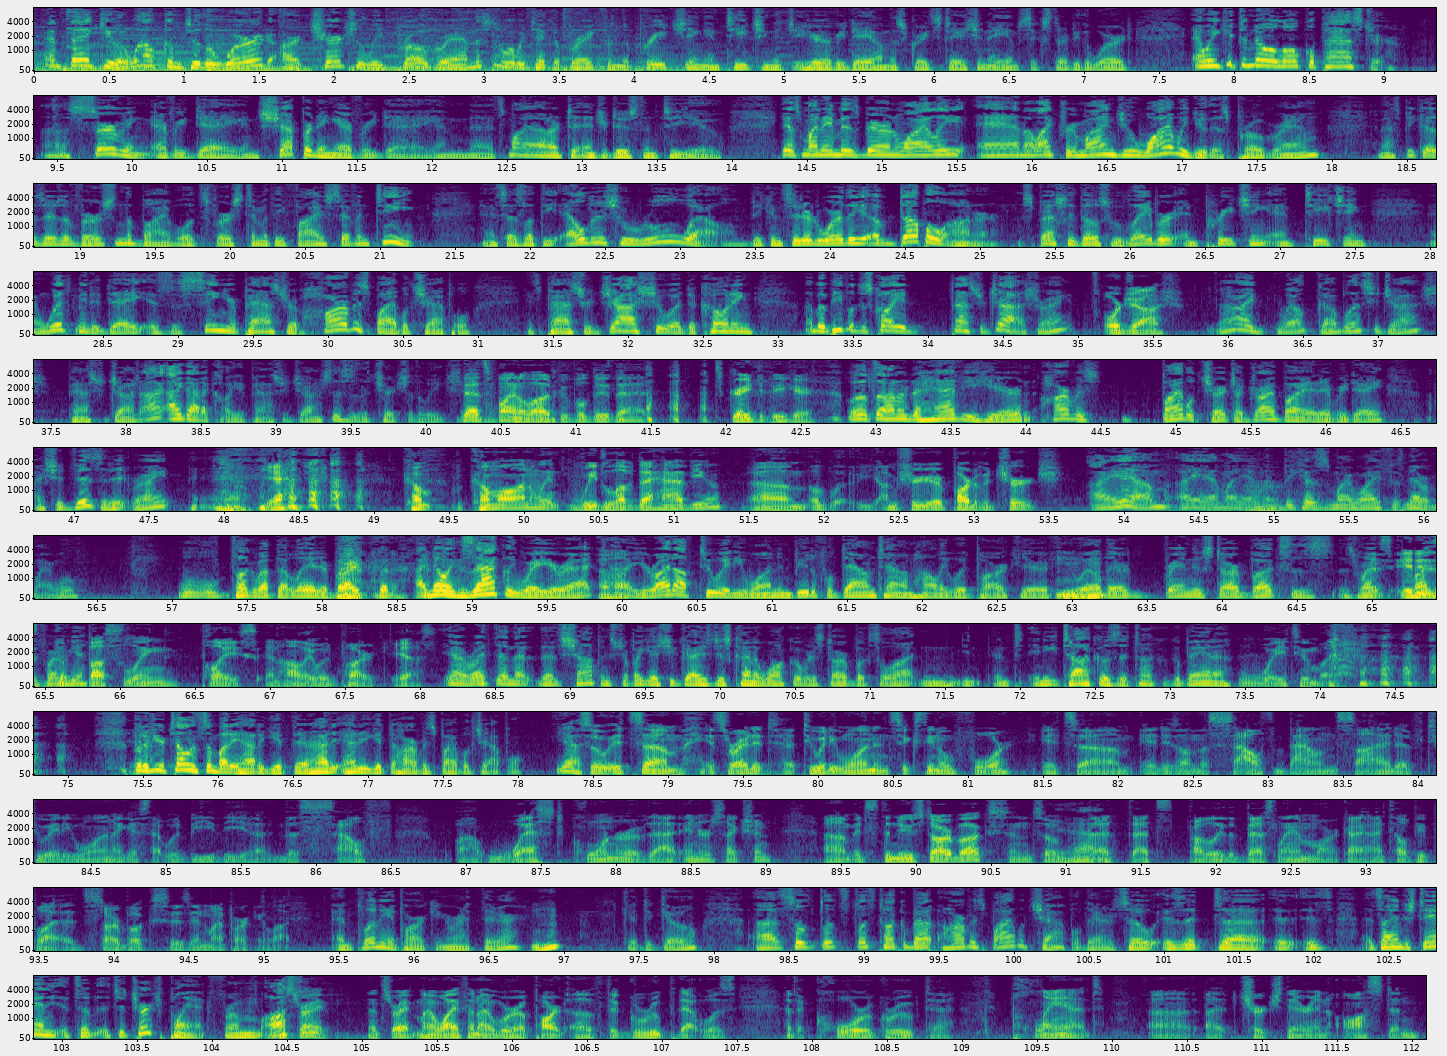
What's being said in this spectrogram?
And thank you, and welcome to The Word, our Church of the Week program. This is where we take a break from the preaching and teaching that you hear every day on this great station, AM 630 The Word, and we get to know a local pastor uh, serving every day and shepherding every day. And uh, it's my honor to introduce them to you. Yes, my name is Baron Wiley, and I'd like to remind you why we do this program. And that's because there's a verse in the Bible. It's 1 Timothy 5.17. And it says, Let the elders who rule well be considered worthy of double honor, especially those who labor in preaching and teaching. And with me today is the senior pastor of Harvest Bible Chapel. It's Pastor Joshua de Koning. Uh, but people just call you Pastor Josh, right? Or Josh. All right. Well, God bless you, Josh. Pastor Josh. I, I got to call you Pastor Josh. This is the Church of the Week show. That's fine. A lot of people do that. it's great to be here. Well, it's an honor to have you here. And Harvest Bible Church, I drive by it every day. I should visit it, right? yeah. Come, come on. We'd love to have you. Um, I'm sure you're a part of a church. I am. I am. I am. And because my wife is, never mind. We'll We'll, we'll, talk about that later, but I, but I know exactly where you're at. Uh-huh. Uh, you're right off 281 in beautiful downtown Hollywood Park, there, if you mm-hmm. will. There, brand new Starbucks is, is right. Yes, it right is in front the of you. bustling place in Hollywood Park. Yes. Yeah, right there in that, that shopping strip. I guess you guys just kind of walk over to Starbucks a lot and, and, and eat tacos at Taco Cabana. Way too much. But if you're telling somebody how to get there, how do, how do you get to Harvest Bible Chapel? Yeah, so it's um it's right at 281 and 1604. It's um it is on the southbound side of 281. I guess that would be the uh, the south uh, west corner of that intersection. Um, it's the new Starbucks, and so yeah. that that's probably the best landmark. I, I tell people uh, Starbucks is in my parking lot, and plenty of parking right there. Mm-hmm. Good to go. Uh, so let's let's talk about Harvest Bible Chapel there. So is it uh, is as I understand it's a it's a church plant from Austin. That's right. That's right. My wife and I were a part of the group that was uh, the core group to plant uh, a church there in Austin.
